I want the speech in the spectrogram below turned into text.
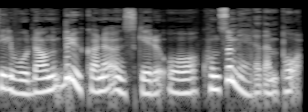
til hvordan brukerne ønsker å konsumere dem på.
